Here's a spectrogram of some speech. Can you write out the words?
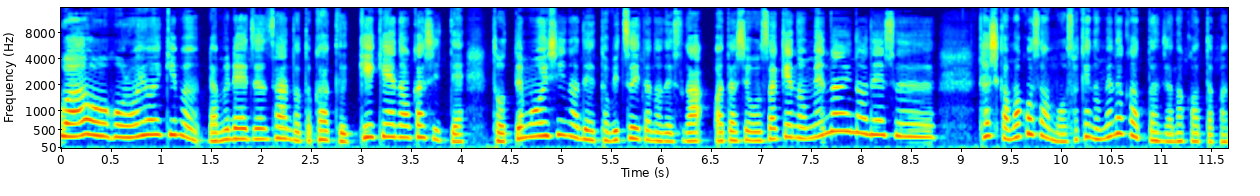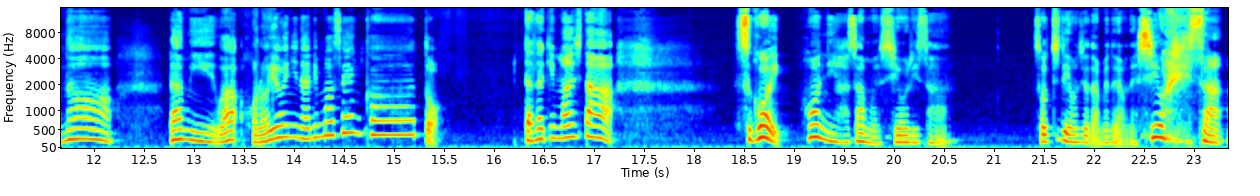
わお、ほろ酔い気分。ラムレーズンサンドとかクッキー系のお菓子ってとっても美味しいので飛びついたのですが、私お酒飲めないのです。確かまこさんもお酒飲めなかったんじゃなかったかな。ラミーはほろ酔いになりませんか？と。いただきました。すごい。本に挟むしおりさん。そっちで読んじゃダメだよね。しおりさん。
